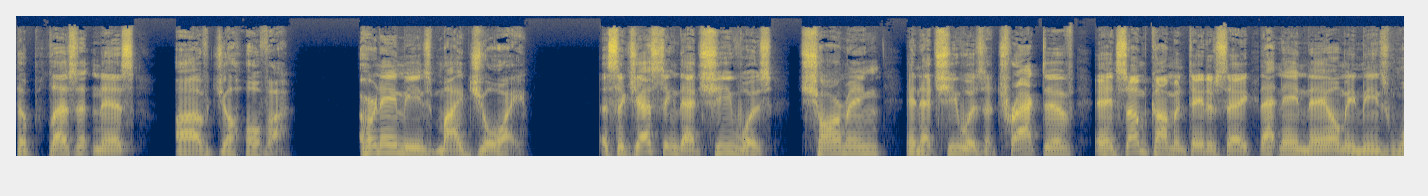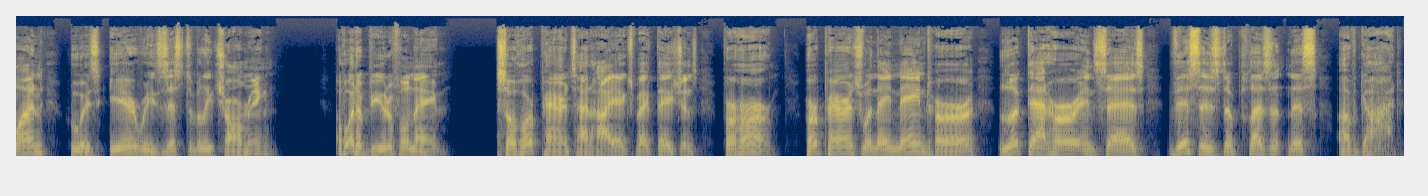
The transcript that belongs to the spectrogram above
the pleasantness of Jehovah. Her name means my joy, uh, suggesting that she was charming and that she was attractive. And some commentators say that name Naomi means one who is irresistibly charming. What a beautiful name. So her parents had high expectations for her. Her parents, when they named her, looked at her and says, This is the pleasantness of God.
